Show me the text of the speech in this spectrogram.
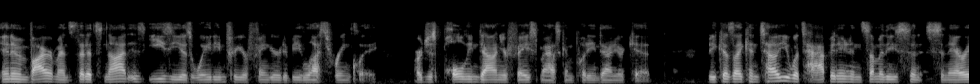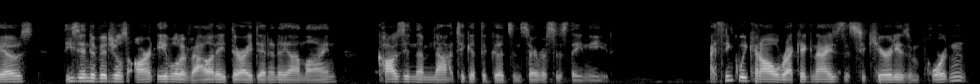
in environments that it's not as easy as waiting for your finger to be less wrinkly or just pulling down your face mask and putting down your kid? Because I can tell you what's happening in some of these scenarios. These individuals aren't able to validate their identity online, causing them not to get the goods and services they need. I think we can all recognize that security is important,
